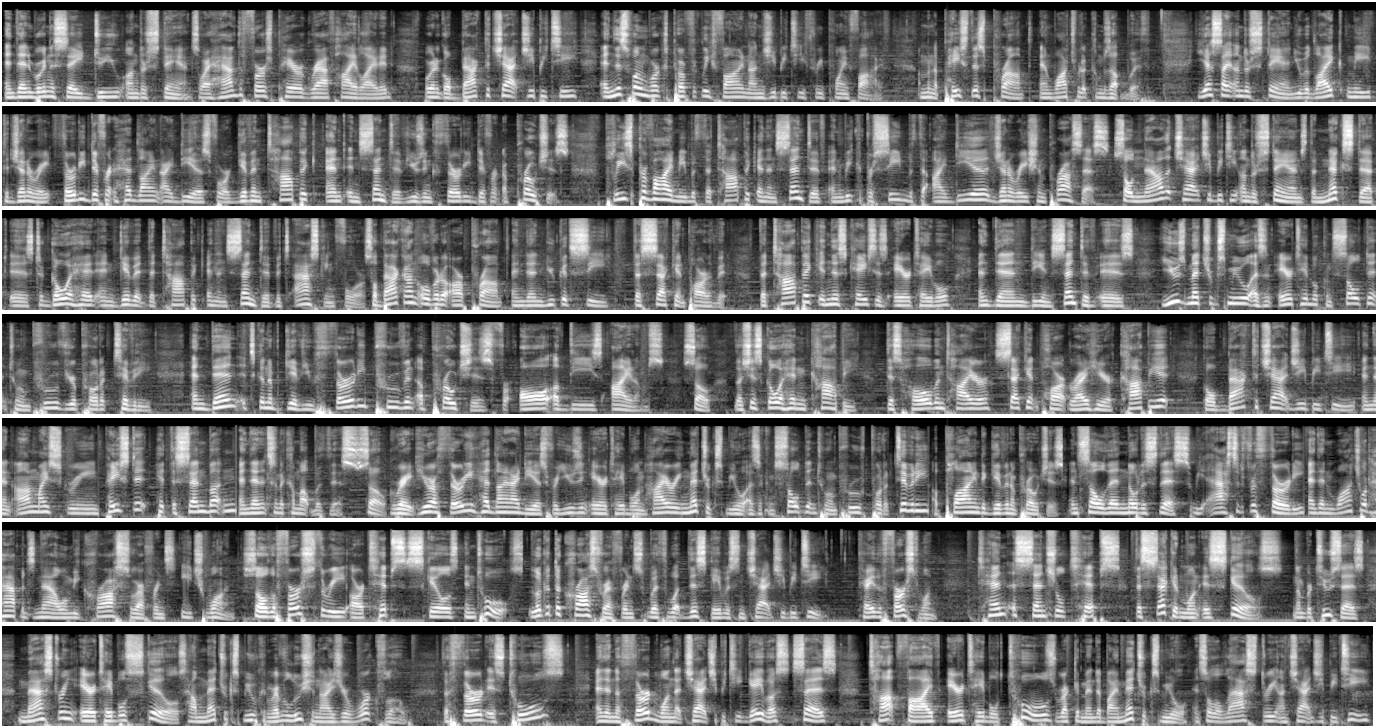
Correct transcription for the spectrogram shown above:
and then we're going to say, do you understand? So I have the first paragraph highlighted. We're going to go back to ChatGPT, and this one works perfectly fine on GPT 3.5. I'm going to paste this prompt and watch what it comes up with. Yes, I understand you would like me to generate 30 different headline ideas for a given topic and incentive using 30 different approaches. Please provide me with the topic and incentive and we can proceed with the idea generation process. So now that ChatGPT understands, the next step is to go ahead and give it the topic and incentive it's asking for. So back on over to our prompt and then you could see the second part of it. The topic in this case is Airtable and then the incentive is use Metrics Mule as an Airtable consultant to improve your productivity. And then it's going to give you 30 proven approaches for all of these items. So let's just go ahead and copy this whole entire second part right here. Copy it, go back to ChatGPT, and then on my screen, paste it, hit the send button, and then it's going to come up with this. So, great. Here are 30 headline ideas for using Airtable and hiring Metrics Mule as a consultant to improve productivity, applying to given approaches. And so then notice this. We asked it for 30, and then watch what happens now when we cross-reference each one. So the first three are tips, skills, and tools. Look at the cross-reference with what this gave us in ChatGPT. Okay, the first one, 10 essential tips. The second one is skills. Number two says, mastering Airtable skills, how Metrics Mule can revolutionize your workflow. The third is tools. And then the third one that ChatGPT gave us says top five Airtable tools recommended by Metrics Mule. And so the last three on ChatGPT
